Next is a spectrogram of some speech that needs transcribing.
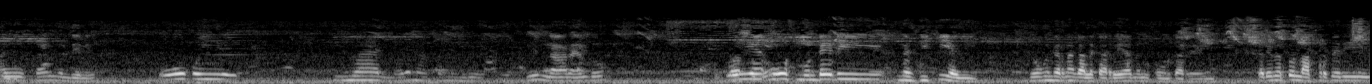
ਉਹ ਕੌਣ ਬੰਦੇ ਨੇ? ਉਹ ਕੋਈ ਮੈਂ ਮੇਰਾ ਨਾਮ ਤਾਂ ਨਹੀਂ। ਇਹ ਨਾ ਰਹਿਣ ਦੋ ਕੋਈ ਉਸ ਮੁੰਡੇ ਦੀ ਨਜ਼ਦੀਕੀ ਹੈ ਜੀ। ਜੋ ਕਿ ਮੇਰੇ ਨਾਲ ਗੱਲ ਕਰ ਰਿਹਾ ਮੈਨੂੰ ਫੋਨ ਕਰ ਰਿਹਾ ਜੀ। ਕਦੇ ਮੇਰੇ ਤੋਂ ਲੱਖ ਰੁਪਏ ਦੀ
